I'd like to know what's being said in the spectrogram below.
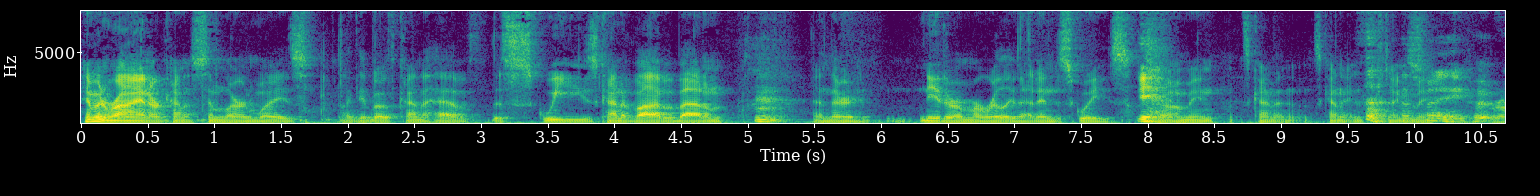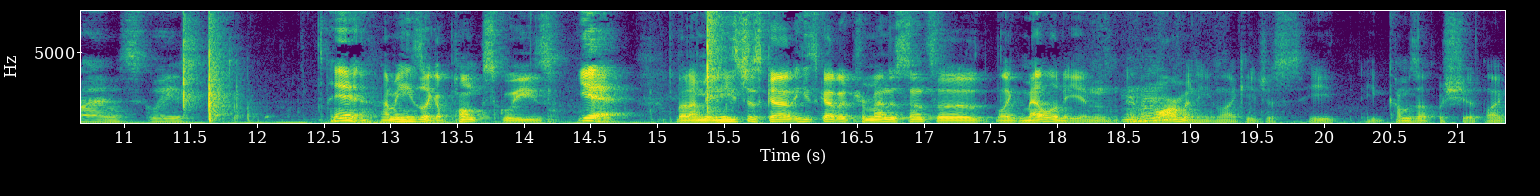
him and Ryan are kind of similar in ways. Like they both kind of have this squeeze kind of vibe about them, and they're neither of them are really that into squeeze. Yeah. so, I mean it's kind of it's kind of interesting That's to me. funny you put Ryan with Squeeze. Yeah, I mean he's like a punk squeeze, Yeah, but I mean he's just got he's got a tremendous sense of like melody and, and Mm-hmm. harmony. Like he just he he comes up with shit like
